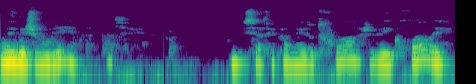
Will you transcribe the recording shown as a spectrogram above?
Oui, mais je voulais, on l'a pas fait. Oui, ça fait comme les autres fois, je vais y croire et.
